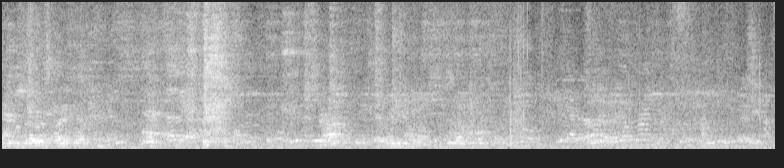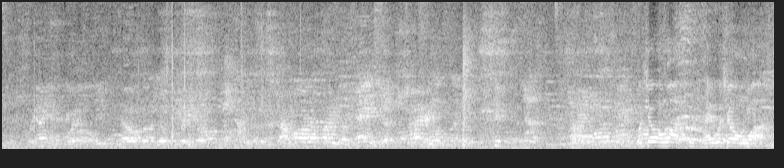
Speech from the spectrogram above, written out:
What y'all want watch? Hey, what y'all want?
